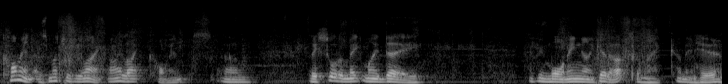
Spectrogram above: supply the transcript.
comment as much as you like. I like comments. Um, they sort of make my day every morning I get up and I come in here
